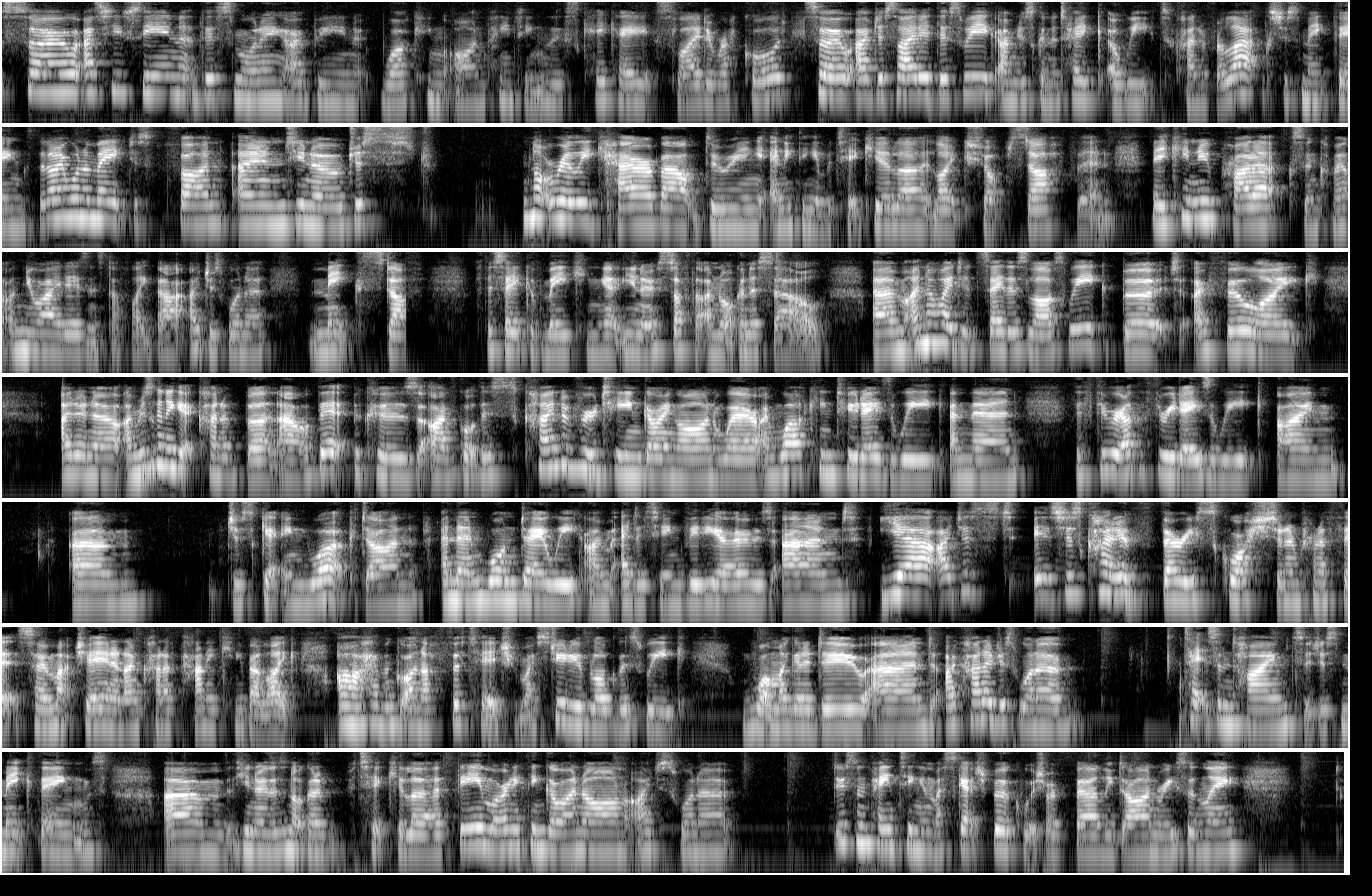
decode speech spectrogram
so as you've seen this morning I've been working on painting this KK slider record. So I've decided this week I'm just going to take a week to kind of relax, just make things that I want to make, just fun and you know just not really care about doing anything in particular like shop stuff and making new products and coming up with new ideas and stuff like that. I just want to make stuff for the sake of making it, you know, stuff that I'm not going to sell. Um, I know I did say this last week, but I feel like, I don't know, I'm just going to get kind of burnt out a bit because I've got this kind of routine going on where I'm working two days a week and then the three other three days a week I'm um, just getting work done. And then one day a week I'm editing videos. And yeah I just it's just kind of very squashed and I'm trying to fit so much in. And I'm kind of panicking about like oh I haven't got enough footage for my studio vlog this week. What am I gonna do? And I kind of just want to take some time to just make things. Um, you know there's not going to be a particular theme or anything going on. I just want to do some painting in my sketchbook which I've barely done recently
